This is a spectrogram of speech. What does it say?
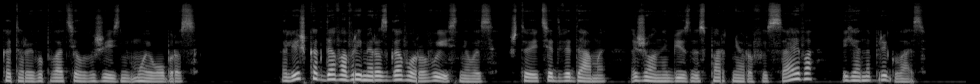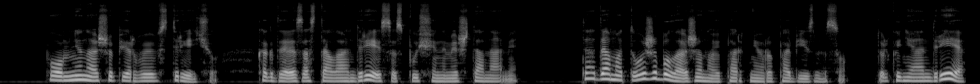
который воплотил в жизнь мой образ. Лишь когда во время разговора выяснилось, что эти две дамы — жены бизнес-партнеров Исаева, я напряглась. Помню нашу первую встречу, когда я застала Андрея со спущенными штанами. Та дама тоже была женой партнера по бизнесу, только не Андрея,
